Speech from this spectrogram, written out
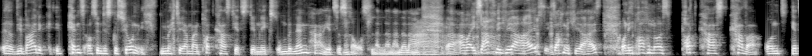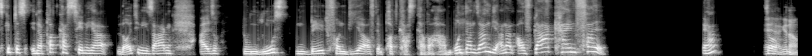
äh, wir beide kennen es aus den Diskussionen. Ich möchte ja meinen Podcast jetzt demnächst umbenennen. Ha, jetzt ist mhm. raus. Lalalala. Ah. Äh, aber ich sage nicht, wie er heißt. Ich sage nicht, wie er heißt. Und ich brauche ein neues Podcast-Cover. Und jetzt gibt es in der Podcast-Szene ja Leute, die sagen, also du musst ein Bild von dir auf dem Podcast-Cover haben. Und dann sagen die anderen, auf gar keinen Fall. Ja, so. Ja, genau.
